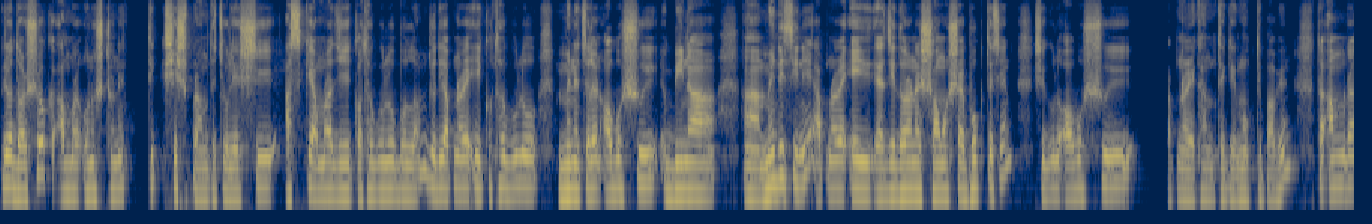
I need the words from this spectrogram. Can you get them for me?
প্রিয় দর্শক আমরা অনুষ্ঠানের ঠিক শেষ প্রান্তে চলে এসেছি। আজকে আমরা যে কথাগুলো বললাম, যদি আপনারা এই কথাগুলো মেনে চলেন, অবশ্যই বিনা মেডিসিনে আপনারা এই, যে ধরনের সমস্যায় ভুগতেছেন, সেগুলো অবশ্যই আপনারা এখান থেকে মুক্তি পাবেন। তা আমরা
